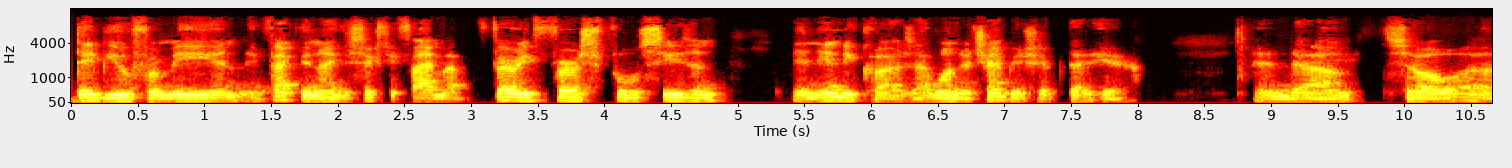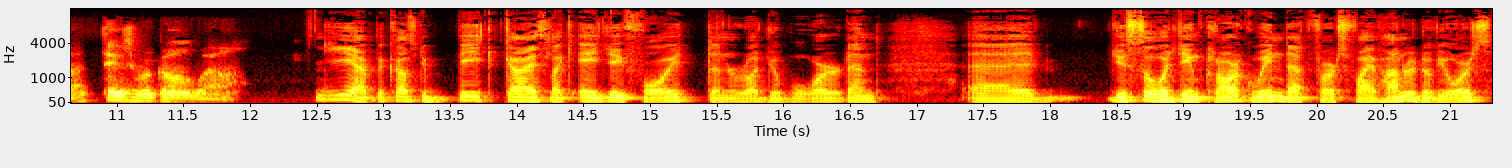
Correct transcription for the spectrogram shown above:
debut for me. And in fact in 1965 my very first full season in indy cars i won the championship that year. And um, so uh, things were going well. Yeah because you beat guys like aj foyt and Rodger Ward and uh, you saw Jim Clark win that first 500 of yours.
